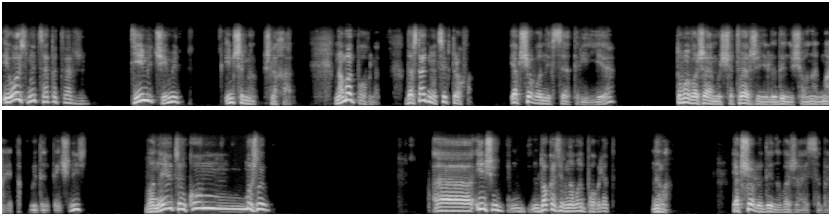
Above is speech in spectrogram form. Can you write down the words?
І ось ми це підтверджуємо тими чими іншими шляхами. На мій погляд, достатньо цих трьох фактів. Якщо вони все три є, то ми вважаємо, що твердження людини, що вона має таку ідентичність, вони цілком можливі. Е, інших доказів, на мій погляд, нема. Якщо людина вважає себе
